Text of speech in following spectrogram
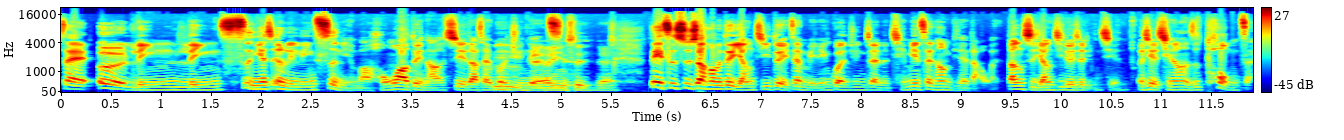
在二零零四，应该是二零零四年吧，红袜队拿了世界大赛冠军那一次。二零四，对，那次事实上他们对洋基队在美联冠军战的前面三场比赛打完，当时洋基队是领先，而且前两场是痛宰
